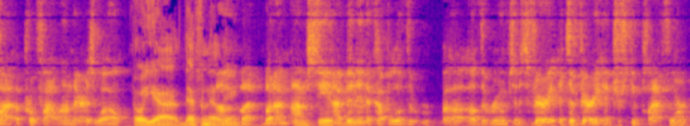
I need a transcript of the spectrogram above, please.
a profile on there as well. Oh yeah, definitely. Uh, but but I'm I'm seeing I've been in a couple of the uh, of the rooms and it's very it's a very interesting platform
